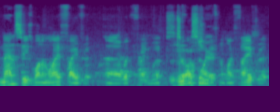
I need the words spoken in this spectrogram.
Nancy's one of my favourite uh, web frameworks. It's awesome. If not my favourite.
